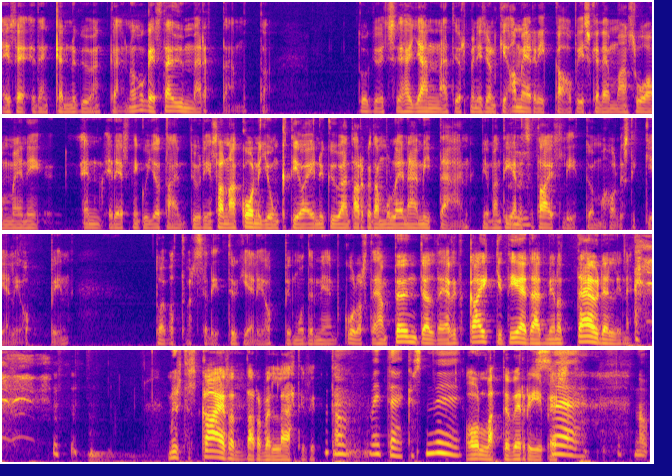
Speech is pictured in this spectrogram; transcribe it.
ei se etenkään nykyäänkään. No okei, sitä ymmärtää, mutta tuokin on itse ihan jännä, että jos menisi jonnekin Amerikkaan opiskelemaan Suomeen, niin en edes niin kuin jotain tyyliin sana konjunktio ei nykyään tarkoita mulle enää mitään. Minä vaan tiedän, mm. että se taisi liittyä mahdollisesti kielioppiin toivottavasti se liittyy kielioppiin, muuten minä kuulostaa ihan pöntöltä, ja sitten kaikki tietää, että minä olen täydellinen. Mistä Kaisan tarve lähti sitten? No mitenkäs niin? Olla te veripestä. Se, no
